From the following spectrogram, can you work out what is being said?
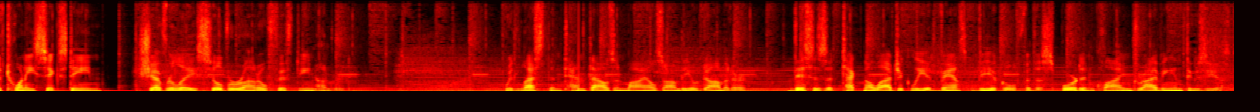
the 2016 Chevrolet Silverado 1500. With less than 10,000 miles on the odometer, this is a technologically advanced vehicle for the sport-inclined driving enthusiast.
